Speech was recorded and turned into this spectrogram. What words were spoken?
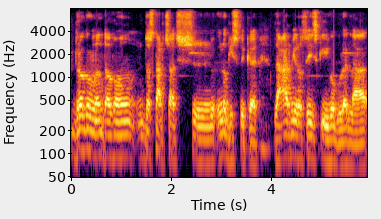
drogą lądową dostarczać y, logistykę dla armii rosyjskiej i w ogóle dla,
